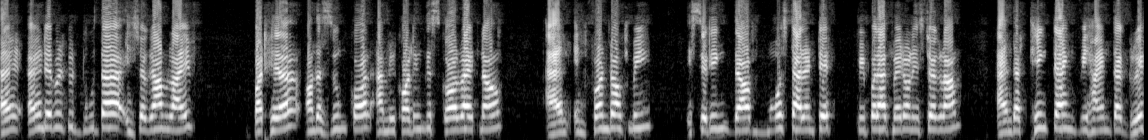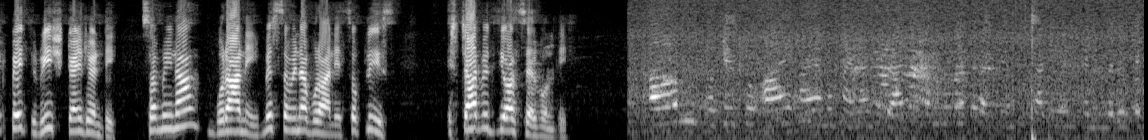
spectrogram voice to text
I ain't able to do the Instagram live, but here on the Zoom call, I'm recording this call right now, and in front of me is sitting the most talented people I've met on Instagram and the think tank behind the great page Reach 2020. Samina Burhani, Miss Samina Burhani. So please start with yourself only. Um, okay, so I, I am a finance graduate studying in Middlesex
